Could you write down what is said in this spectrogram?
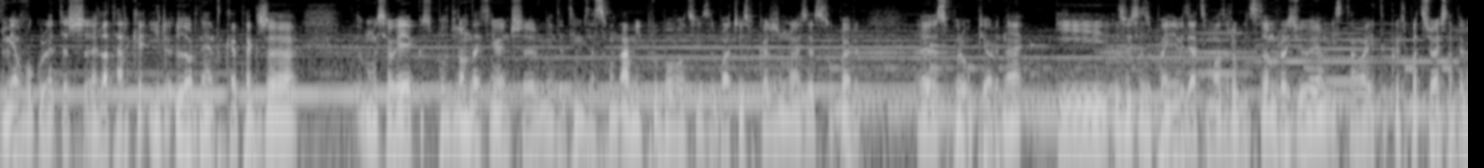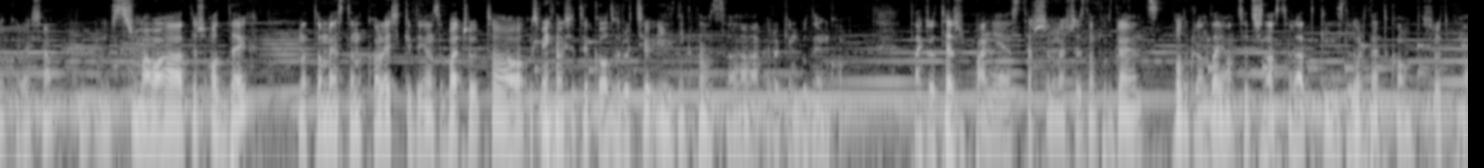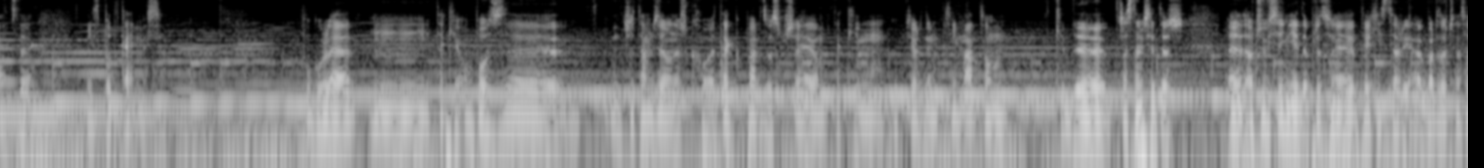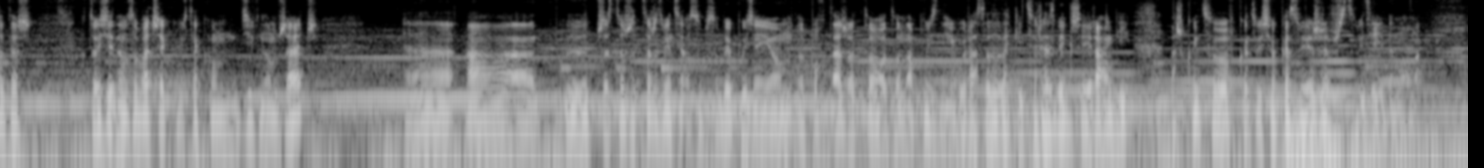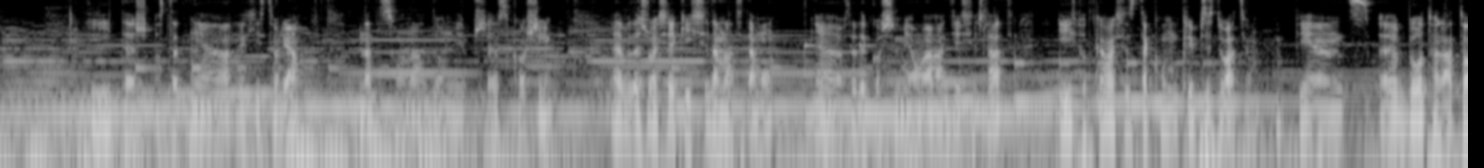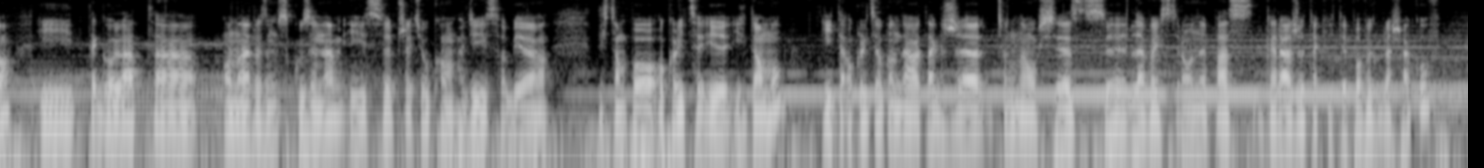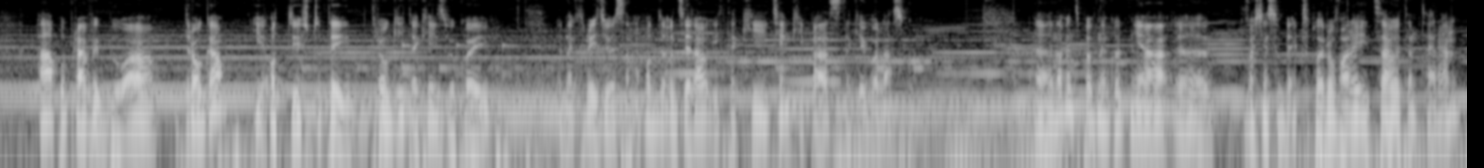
miał w ogóle też latarkę i lornetkę, także musiał je jakoś podglądać, nie wiem czy między tymi zasłonami, próbował coś zobaczyć, w każdym razie super, e, super upiorne i Zuzia zupełnie nie wiedziała co ma zrobić, zamroziły ją i stała i tylko patrzyła się na tego kolesia. Wstrzymała też oddech, natomiast ten koleś, kiedy ją zobaczył, to uśmiechnął się tylko, odwrócił i zniknął za rogiem budynku. Także też panie starszym mężczyznom podglądający 13-latki z lornetką w środku nocy, nie spotkajmy się. W ogóle mm, takie obozy, czy tam zielone szkoły tak bardzo sprzyjają takim upiornym klimatom, kiedy czasem się też, e, oczywiście nie deprecjonuję tej historii, ale bardzo często też ktoś jeden zobaczy jakąś taką dziwną rzecz, E, a y, przez to, że coraz więcej osób sobie później ją powtarza, to, to na później urasta do takiej coraz większej rangi, aż w końcu, w końcu się okazuje, że wszyscy widzieli demona. I też ostatnia historia, nadesłana do mnie przez Koshi, e, wydarzyła się jakieś 7 lat temu. E, wtedy Koshi miała 10 lat i spotkała się z taką creepy sytuacją. Więc było to lato i tego lata ona razem z kuzynem i z przyjaciółką chodzili sobie gdzieś tam po okolicy ich domu. I ta okolica wyglądała tak, że ciągnął się z lewej strony pas garaży, takich typowych blaszaków, a po prawej była droga i od jeszcze tej drogi takiej zwykłej, na której jeździły samochody, oddzielał ich taki cienki pas takiego lasku. E, no więc pewnego dnia e, właśnie sobie eksplorowali cały ten teren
